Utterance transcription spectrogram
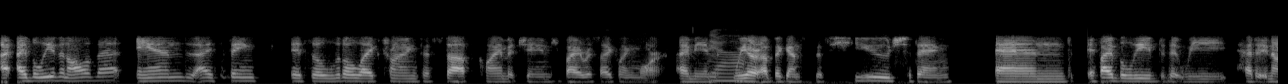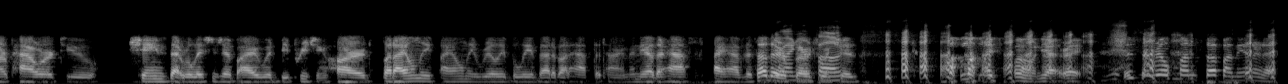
I, I believe in all of that, and I think it's a little like trying to stop climate change by recycling more. I mean, yeah. we are up against this huge thing. And if I believed that we had it in our power to change that relationship, I would be preaching hard. But I only I only really believe that about half the time. And the other half I have this other You're approach which is I'm on my phone. Yeah, right. There's some real fun stuff on the internet.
